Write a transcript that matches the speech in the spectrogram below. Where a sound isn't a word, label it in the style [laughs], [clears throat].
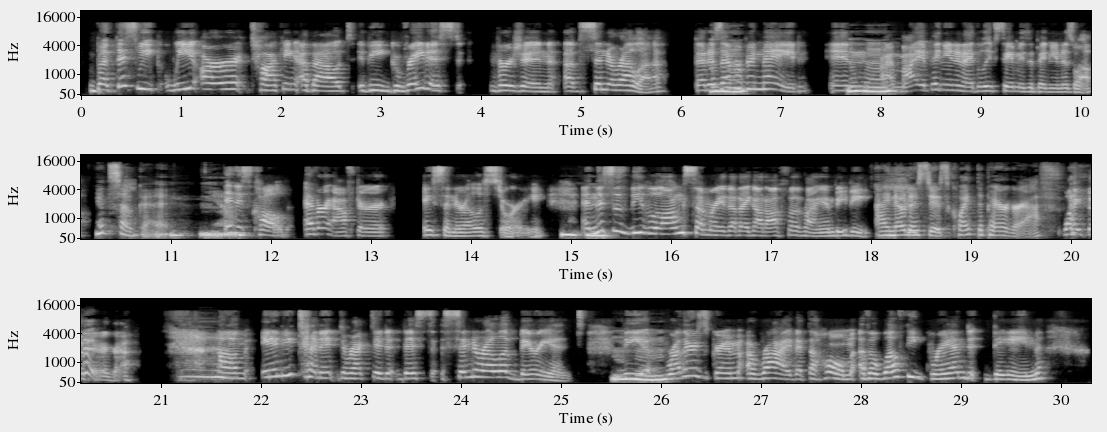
but this week we are talking about the greatest version of Cinderella that has mm-hmm. ever been made, in mm-hmm. my opinion, and I believe Sammi's opinion as well. It's so good. Yeah. It is called Ever After. A Cinderella story. Mm-hmm. And this is the long summary that I got off of IMDb. I noticed it's quite the paragraph. quite the [laughs] paragraph. [laughs] Um, Andy Tennant directed this Cinderella variant. Mm-hmm. The Brothers Grimm arrive at the home of a wealthy grand dame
